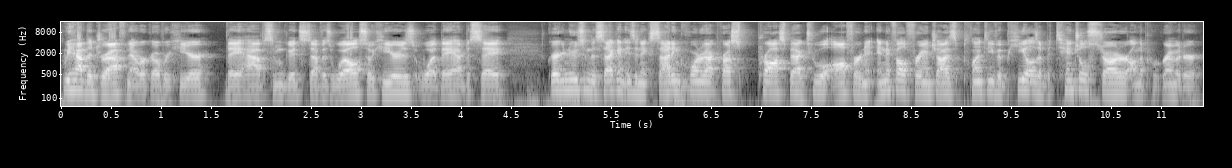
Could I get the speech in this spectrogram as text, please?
we have the Draft Network over here. They have some good stuff as well. So here's what they have to say. Greg Newsome II is an exciting cornerback pros- prospect who will offer an NFL franchise plenty of appeal as a potential starter on the perimeter.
